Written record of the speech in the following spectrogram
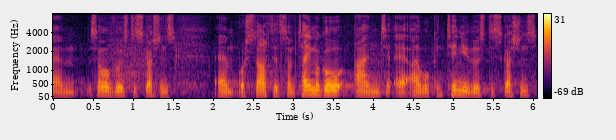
Um, some of those discussions um, were started some time ago and uh, I will continue those discussions.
